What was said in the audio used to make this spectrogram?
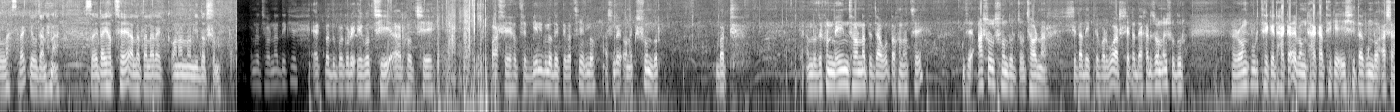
আল্লাহ ছাড়া কেউ জানে না। সো এটাই হচ্ছে আল্লাহ তালার এক অনন্য নিদর্শন। আমরা ঝর্ণার দিকে এক পা দুপা করে এগোচ্ছি, আর হচ্ছে পাশে হচ্ছে বিলগুলো দেখতে পাচ্ছি। এগুলো আসলে অনেক সুন্দর। বাট আমরা যখন মেইন ঝর্ণাতে যাব, তখন হচ্ছে যে আসল সৌন্দর্য ঝর্ণার। সেটা দেখতে পারব। আর সেটা দেখার জন্যই সুদূর রংপুর থেকে ঢাকা এবং ঢাকা থেকে এই সীতাকুণ্ড আসা।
